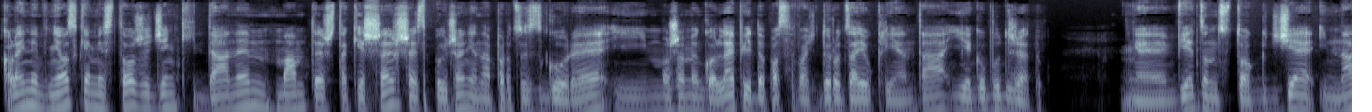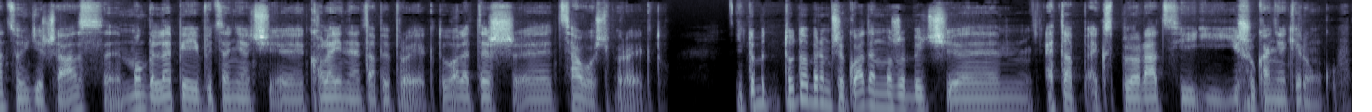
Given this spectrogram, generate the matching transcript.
Kolejnym wnioskiem jest to, że dzięki danym mam też takie szersze spojrzenie na proces z góry i możemy go lepiej dopasować do rodzaju klienta i jego budżetu. E, wiedząc to, gdzie i na co idzie czas, mogę lepiej wyceniać e, kolejne etapy projektu, ale też e, całość projektu. I tu, tu dobrym przykładem może być etap eksploracji i szukania kierunków.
